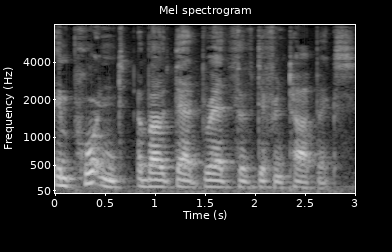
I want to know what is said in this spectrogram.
important about that breadth of different topics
